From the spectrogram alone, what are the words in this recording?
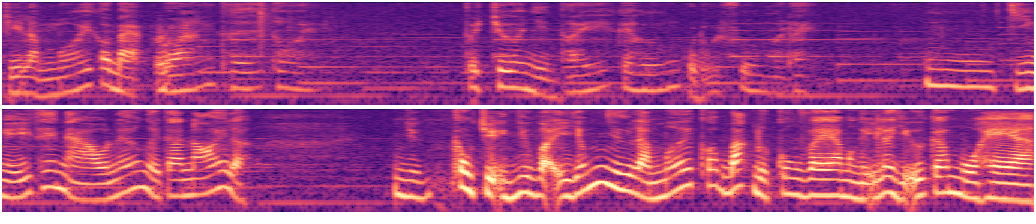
chỉ là mới có bạn đoán thế thôi? Tôi chưa nhìn thấy cái hướng của đối phương ở đây chị nghĩ thế nào nếu người ta nói là những câu chuyện như vậy giống như là mới có bắt được con ve mà nghĩ là giữ cả mùa hè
